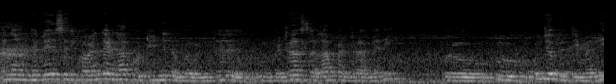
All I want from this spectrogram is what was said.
ஆனால் இந்த டே சரி குழந்தைகள்லாம் கூட்டிட்டு நம்ம வந்து மெட்ராஸ்லலாம் பண்ணுற மாதிரி ஒரு குஞ்சவருத்தி மாதிரி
